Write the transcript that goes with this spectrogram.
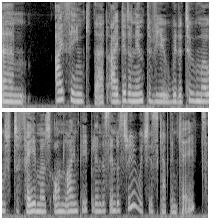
Um, I think that I did an interview with the two most famous online people in this industry, which is Captain Kate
